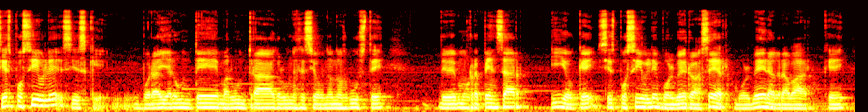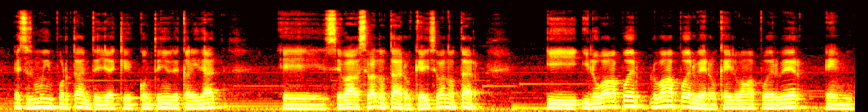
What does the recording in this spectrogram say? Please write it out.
Si es posible, si es que por ahí algún tema, algún track, alguna sesión no nos guste, debemos repensar y, ok, si es posible, volver a hacer, volver a grabar, ok. Esto es muy importante ya que contenido de calidad eh, se, va, se va a notar, ok, se va a notar y, y, lo van a poder lo van a poder ver ok lo van a poder ver en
